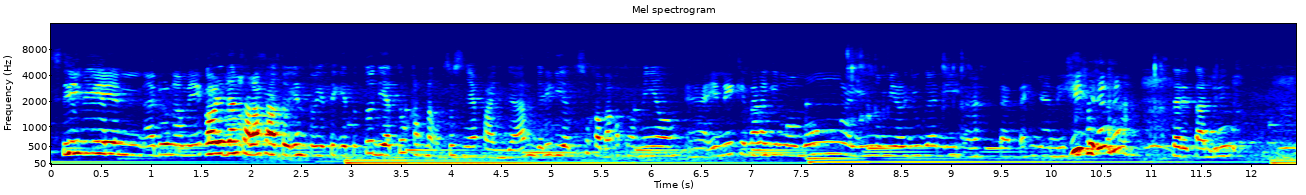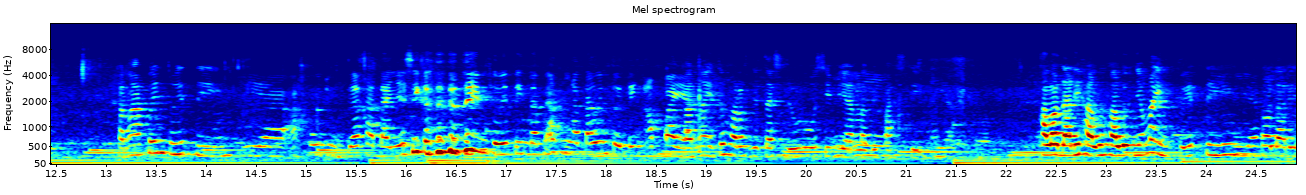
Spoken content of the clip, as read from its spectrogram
Stephen. Aduh namanya Oh dan salah satu intuitif itu tuh dia tuh karena ususnya panjang jadi dia tuh suka banget ngemil. Ya, ini kita lagi ngomong lagi ngemil juga nih tetehnya nih. Dari tadi karena aku intuiting. Iya aku juga katanya sih kata teteh intuiting tapi aku nggak tahu intuiting apa ya. Karena itu harus dites dulu sih biar lebih pasti. Iya. Kalau dari halu-halunya mah intuiting. Iya. kalau dari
